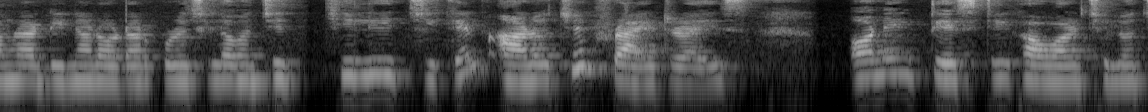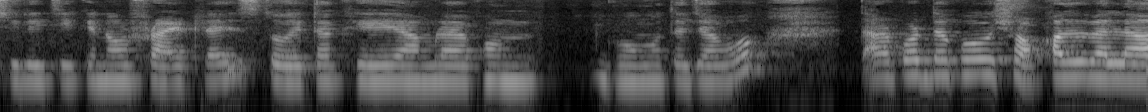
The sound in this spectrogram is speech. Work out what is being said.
আমরা ডিনার অর্ডার করেছিলাম হচ্ছে চিলি চিকেন আর হচ্ছে ফ্রাইড রাইস অনেক টেস্টি খাওয়ার ছিল চিলি চিকেন আর ফ্রাইড রাইস তো এটা খেয়ে আমরা এখন ঘুমোতে যাব। তারপর দেখো সকালবেলা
